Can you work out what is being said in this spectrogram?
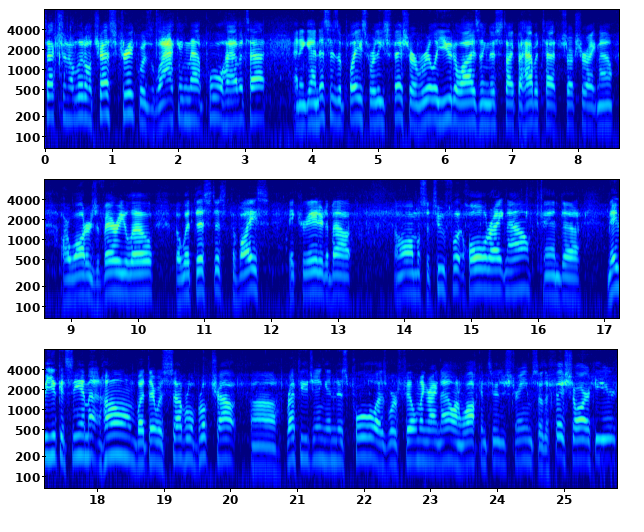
section of Little Chess Creek was lacking that pool habitat. And again, this is a place where these fish are really utilizing this type of habitat structure right now. Our water's very low, but with this, this device, it created about almost a two foot hole right now. And uh, maybe you can see them at home, but there was several brook trout uh, refuging in this pool as we're filming right now and walking through the stream. So the fish are here.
